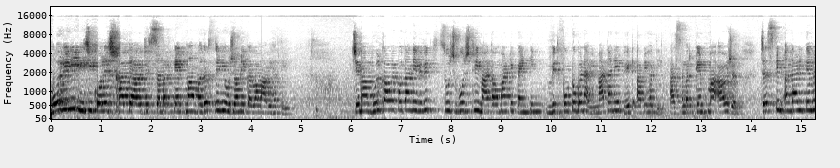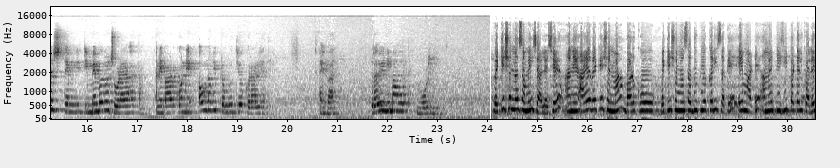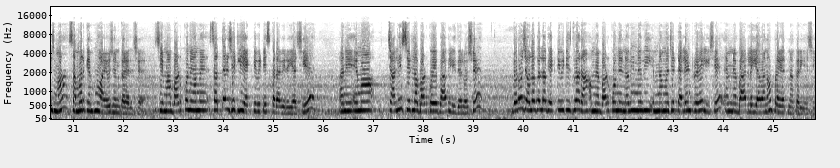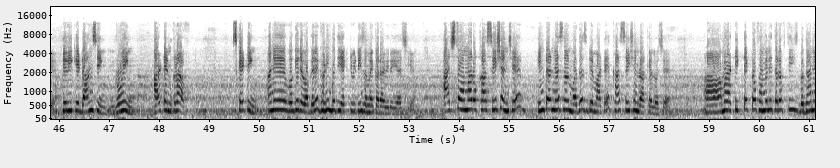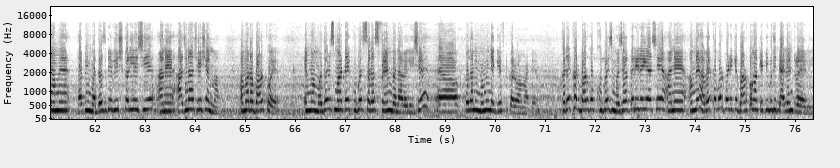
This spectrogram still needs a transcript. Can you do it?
મોરબીની PG college ખાતે આયોજિત સમર કેમ્પમાં મધર્સ ઉજવણી કરવામાં આવી હતી. જેમાં ભૂલકાઓએ પોતાની વિવિધ સૂઝબૂછથી માતાઓ માટે પેઇન્ટિંગ વિથ ફોટો બનાવી માતાને ભેટ આપી હતી. આ સમર કેમ્પમાં આયોજક જસબીન અંદાણી તેમજ તેમની ટીમ મેમ્બરો જોડાયા હતા અને બાળકોને અવનવી પ્રવૃત્તિઓ કરાવી હતી. અહેવાલ, રવિ નિમાવત, મોરબી. વેકેશનનો સમય ચાલે છે અને આ વેકેશનમાં બાળકો વેકેશનનો સદુપયોગ કરી શકે એ માટે અમે પીજી પટેલ કોલેજમાં સમર કેમ્પનું આયોજન કરેલ છે, જેમાં બાળકોને અમે સત્તર જેટલી એક્ટિવિટીઝ કરાવી રહ્યા છીએ અને એમાં ચાલીસ જેટલા બાળકોએ ભાગ લીધેલો છે. દરરોજ અલગ અલગ એક્ટિવિટીઝ દ્વારા અમે બાળકોને નવી નવી એમનામાં જે ટેલેન્ટ રહેલી છે એમને બહાર લઈ આવવાનો પ્રયત્ન કરીએ છીએ. જેવી કે dancing, drawing, art and craft, skating અને વગેરે વગેરે ઘણી બધી એક્ટિવિટીઝ અમે કરાવી રહ્યા છીએ. આજ તો અમારો ખાસ સેશન છે. ઇન્ટરનેશનલ મધર્સ ડે માટે ખાસ સેશન રાખેલો છે. અમારા ટિકટેક ટો ફેમિલી તરફથી બધાને અમે હેપી મધર્સ ડે વિશ કરીએ છીએ અને આજના સેશનમાં અમારા બાળકોએ એમના મધર્સ માટે ખૂબ જ સરસ ફ્રેમ બનાવેલી છે પોતાની મમ્મીને ગિફ્ટ કરવા માટે. ખરેખર બાળકો ખૂબ જ મજા કરી રહ્યા છે અને અમને હવે ખબર પડી કે બાળકોમાં કેટલી બધી ટેલેન્ટ રહેલી છે.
